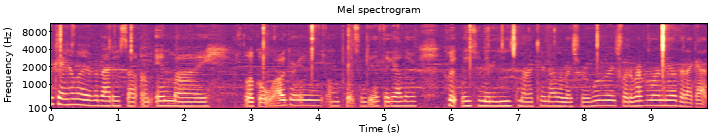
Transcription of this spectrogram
Okay, hello everybody. So I'm in my local Walgreens. I'm gonna put some deals together. Quick way for me to use my $10 rush rewards for the Revlon deal that I got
